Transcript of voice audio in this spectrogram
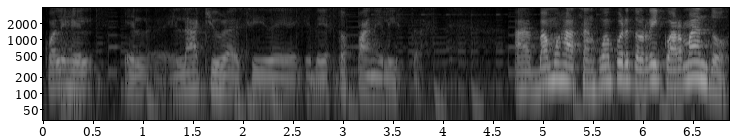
cuál es el, el, accuracy de, estos panelistas. Ah, vamos a San Juan, Puerto Rico. Armando,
